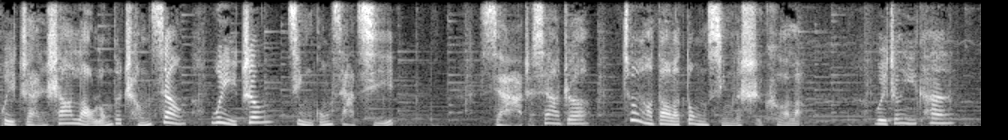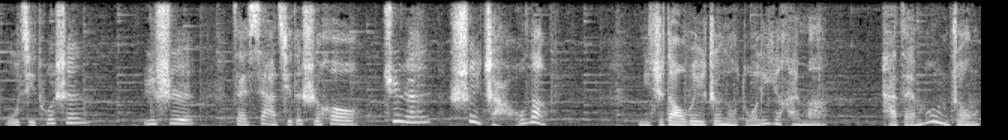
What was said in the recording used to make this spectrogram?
会斩杀老龙的丞相魏征进宫下棋，下着下着就要到了动刑的时刻了。魏征一看无计脱身，于是，在下棋的时候居然睡着了。你知道魏征有多厉害吗？他在梦中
